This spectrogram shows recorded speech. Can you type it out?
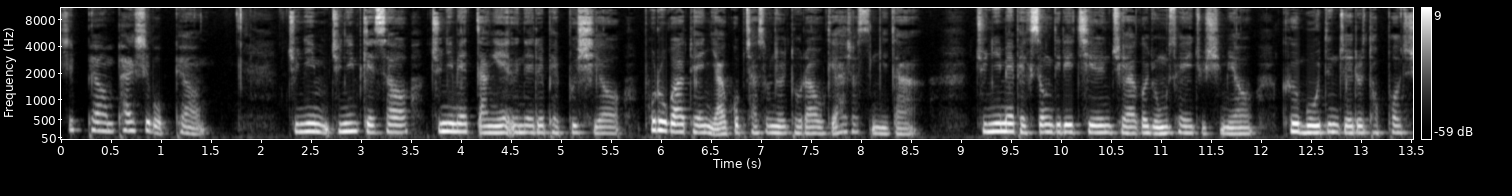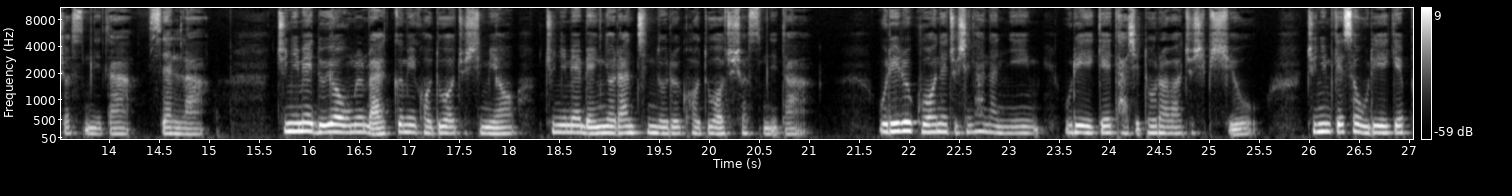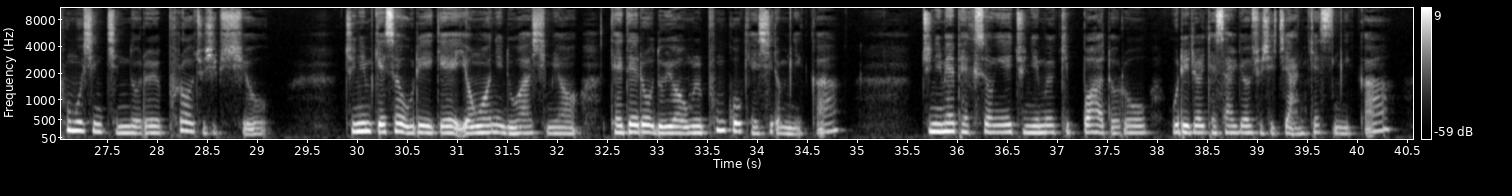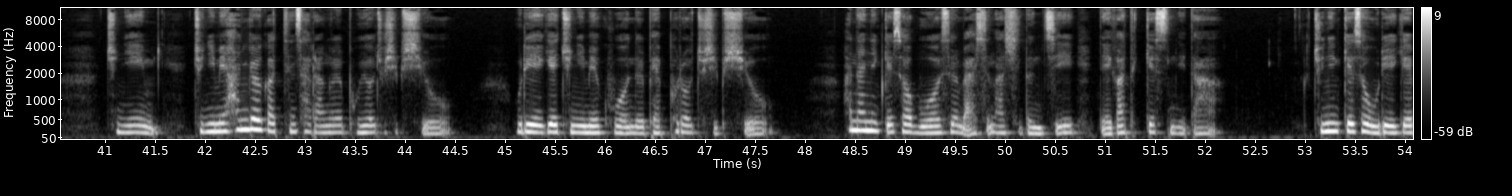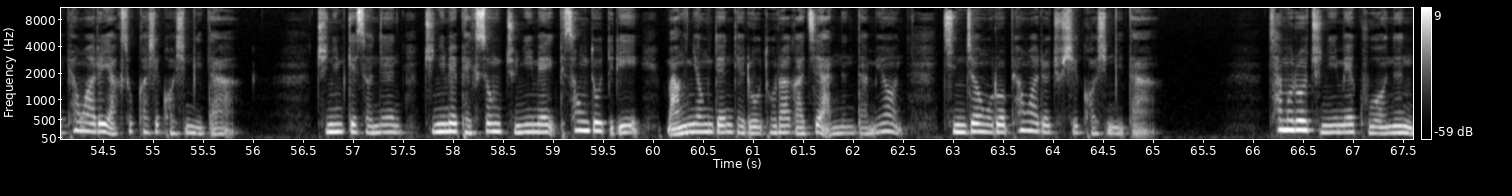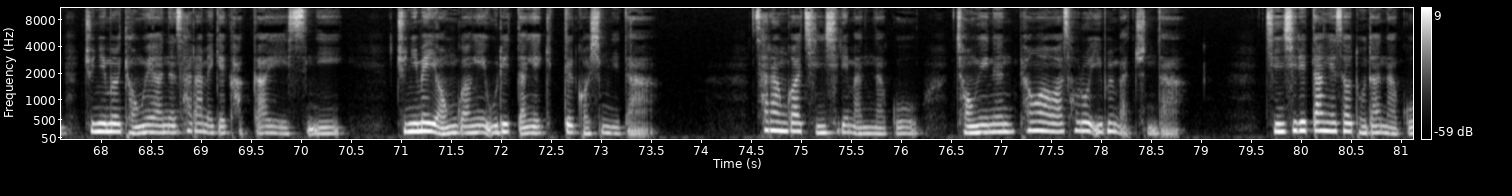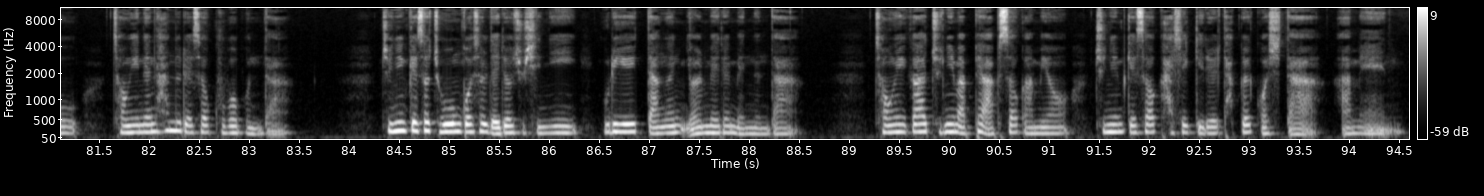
시편 85편 주님 주님께서 주님의 땅에 은혜를 베푸시어 포로가 된 야곱 자손을 돌아오게 하셨습니다. 주님의 백성들이 지은 죄악을 용서해 주시며 그 모든 죄를 덮어 주셨습니다. 셀라 주님의 노여움을 말끔히 거두어 주시며 주님의 맹렬한 진노를 거두어 주셨습니다. 우리를 구원해 주신 하나님, 우리에게 다시 돌아와 주십시오. 주님께서 우리에게 품으신 진노를 풀어 주십시오. 주님께서 우리에게 영원히 노하시며 대대로 노여움을 품고 계시렵니까? 주님의 백성이 주님을 기뻐하도록 우리를 되살려 주시지 않겠습니까? 주님, 주님의 한결같은 사랑을 보여주십시오. 우리에게 주님의 구원을 베풀어 주십시오. 하나님께서 무엇을 말씀하시든지 내가 듣겠습니다. 주님께서 우리에게 평화를 약속하실 것입니다. 주님께서는 주님의 백성, 주님의 성도들이 망령된 대로 돌아가지 않는다면 진정으로 평화를 주실 것입니다. 참으로 주님의 구원은 주님을 경외하는 사람에게 가까이 있으니 주님의 영광이 우리 땅에 깃들 것입니다. 사랑과 진실이 만나고 정의는 평화와 서로 입을 맞춘다. 진실이 땅에서 돋아나고 정의는 하늘에서 굽어본다. 주님께서 좋은 것을 내려주시니 우리의 땅은 열매를 맺는다. 정의가 주님 앞에 앞서가며 주님께서 가실 길을 닦을 것이다. 아멘.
